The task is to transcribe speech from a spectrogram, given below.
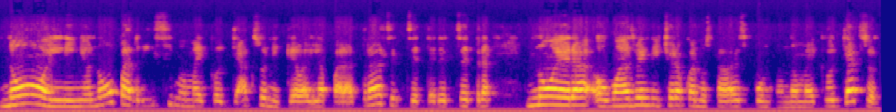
No, el niño, no, padrísimo Michael Jackson y que baila para atrás, etcétera, etcétera. No era, o más bien dicho, era cuando estaba despuntando Michael Jackson.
